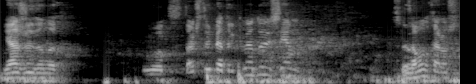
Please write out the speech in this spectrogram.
неожиданных. Вот. Так что, ребят, рекомендую всем. Все. Салон хороший.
